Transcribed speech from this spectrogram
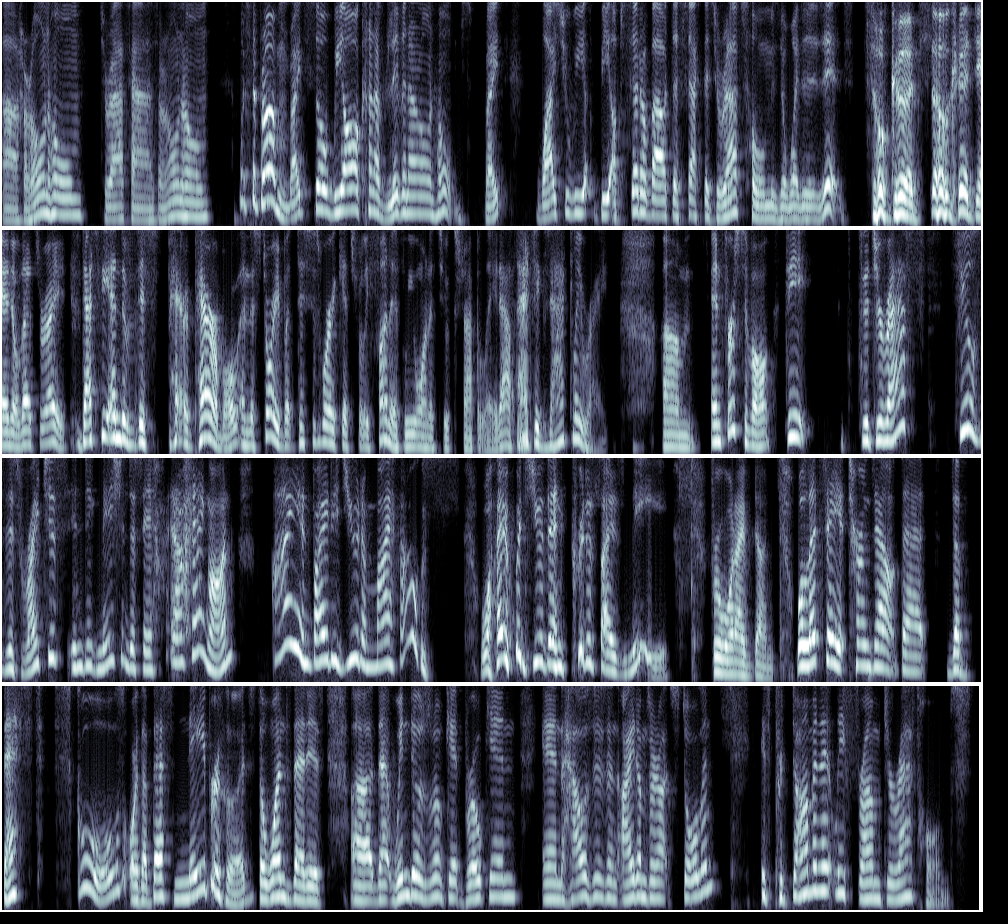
uh, her own home, giraffe has our own home. What's the problem, right? So we all kind of live in our own homes, right? Why should we be upset about the fact that giraffe's home is the way that it is? So good, so good, Daniel. That's right. That's the end of this par- parable and the story. But this is where it gets really fun if we wanted to extrapolate out. That's exactly right. Um, and first of all, the the giraffe feels this righteous indignation to say, hang on, I invited you to my house. Why would you then criticize me for what I've done? Well, let's say it turns out that the best schools or the best neighborhoods the ones that is uh, that windows don't get broken and houses and items are not stolen is predominantly from giraffe homes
